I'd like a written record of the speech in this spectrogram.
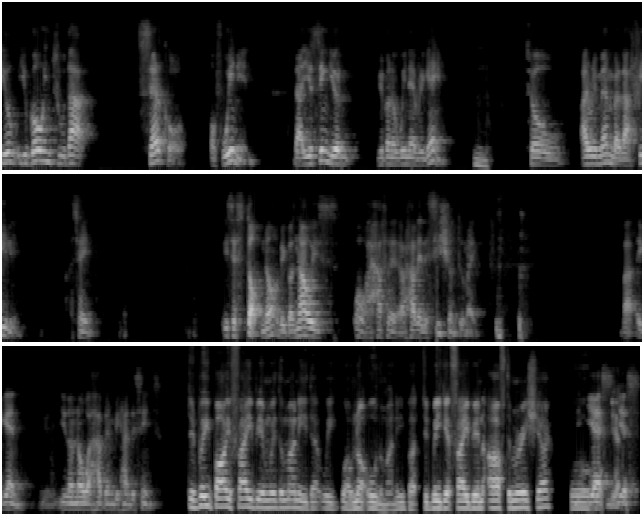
You you go into that circle of winning that you think you're you're gonna win every game. Mm. So I remember that feeling, saying, "It's a stop, no?" Because now it's oh, I have a I have a decision to make. but again, you don't know what happened behind the scenes. Did we buy Fabian with the money that we well not all the money, but did we get Fabian after Mauricio? Or- yes, Yeah. yes,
